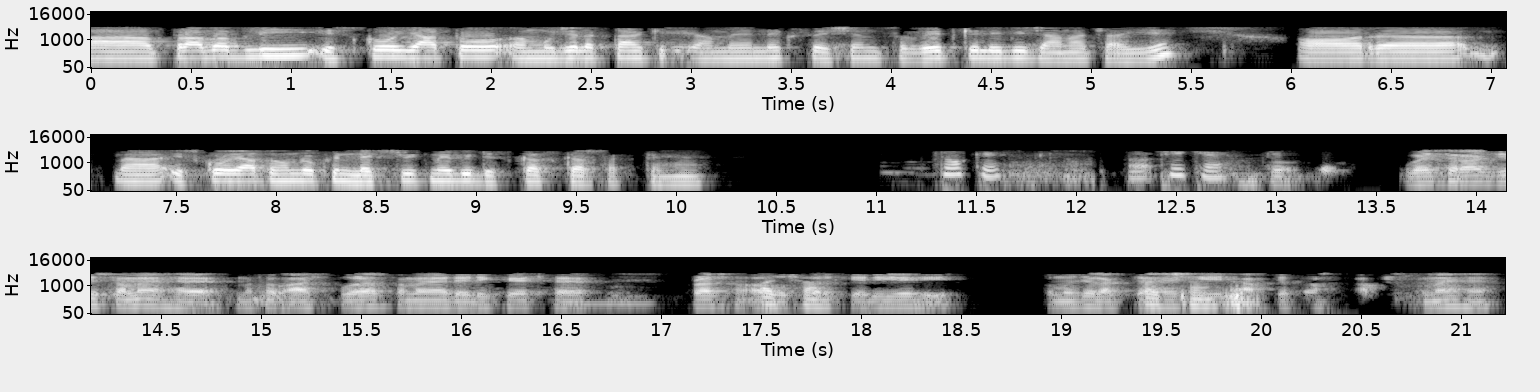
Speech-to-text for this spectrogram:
प्रॉबली uh, इसको या तो uh, मुझे लगता है कि हमें नेक्स्ट सेशन सुवेद के लिए भी जाना चाहिए। और uh, इसको या तो हम लोग फिर नेक्स्ट वीक में भी डिस्कस कर सकते हैं। ओके ठीक है। तो वैसे राज जी समय है मतलब आज पूरा समय डेडिकेट है प्रश्न और अच्छा। उत्तर के लिए ही। तो मुझे लगता अच्छा। है कि आपके पास काफ़ी समय है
